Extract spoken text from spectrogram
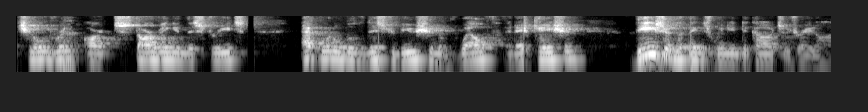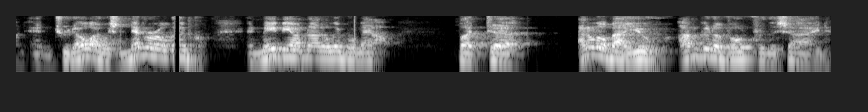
children aren't starving in the streets, equitable distribution of wealth and education. These are the things we need to concentrate on. And Trudeau, I was never a liberal and maybe I'm not a liberal now, but uh, I don't know about you. I'm going to vote for the side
